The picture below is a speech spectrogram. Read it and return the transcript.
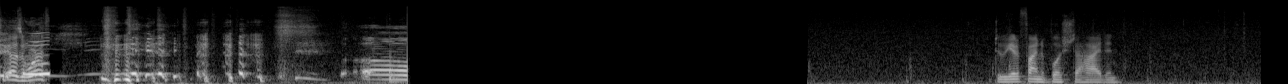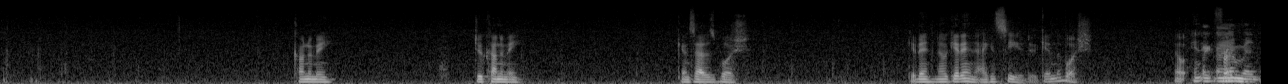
See, how's it worth? Oh. Do we gotta find a bush to hide in? Come to me. Do come to me. Get inside this bush. Get in. No, get in. I can see you, dude. Get in the bush. No, in, I, I am in.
